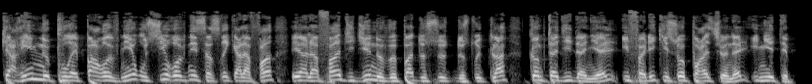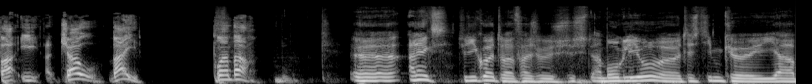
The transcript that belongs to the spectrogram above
Karim ne pourrait pas revenir, ou s'il revenait, ça serait qu'à la fin. Et à la fin, Didier ne veut pas de ce, de ce truc-là. Comme t'as dit Daniel, il fallait qu'il soit opérationnel. Il n'y était pas. Il- Ciao, bye. Point barre. Euh, Alex, tu dis quoi toi? Enfin, je, je- un broglio, euh, t'estimes qu'il y a,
